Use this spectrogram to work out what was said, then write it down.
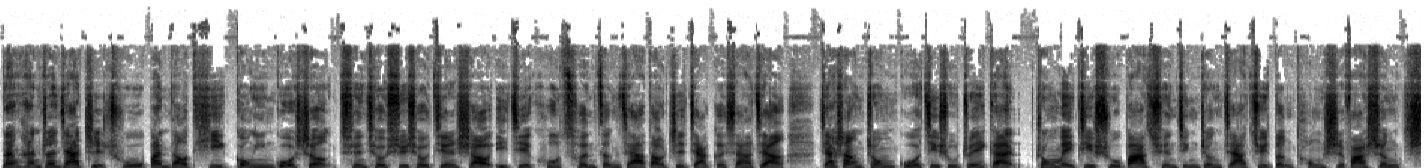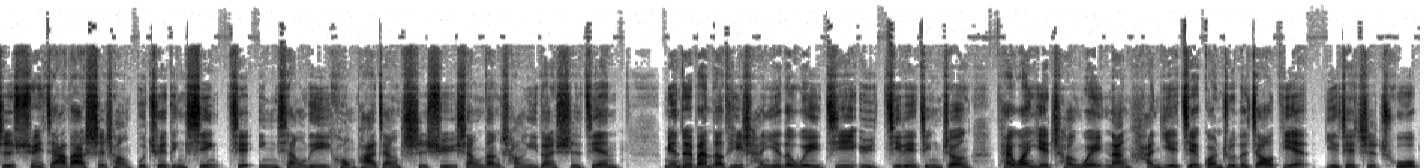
南韩专家指出，半导体供应过剩、全球需求减少以及库存增加导致价格下降，加上中国技术追赶、中美技术霸权竞争加剧等同时发生，持续加大市场不确定性，且影响力恐怕将持续相当长一段时间。面对半导体产业的危机与激烈竞争，台湾也成为南韩业界关注的焦点。业界指出，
